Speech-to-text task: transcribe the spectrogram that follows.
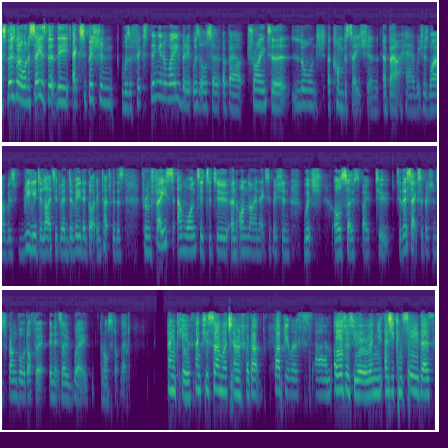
I suppose what I want to say is that the exhibition was a fixed thing in a way, but it was also about trying to launch a conversation about hair, which is why I was really delighted when Davina got in touch with us from Face and wanted to do an online exhibition, which also spoke to to this exhibition, sprungboard off it in its own way. And I'll stop there. Thank you. Thank you so much, Emma, for that fabulous um, overview. And as you can see, there's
